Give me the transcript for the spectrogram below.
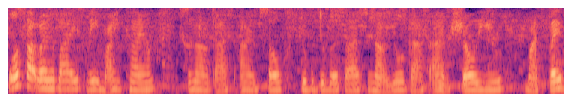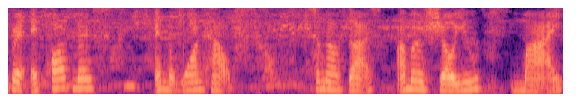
What's up everybody, it's me, Mike Kayam. So now guys, I am so duper duper excited. So now you guys, I am showing you my favorite apartments in the one house. So now guys, I'm gonna show you my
